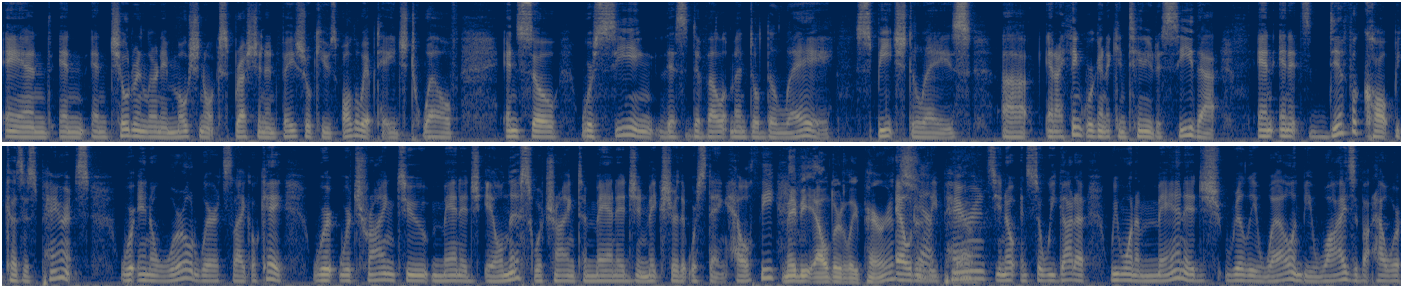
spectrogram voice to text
and and and children learn emotional expression and facial cues all the way up to age 12 and so we're seeing this developmental delay speech delays uh, and i think we're going to continue to see that and and it's difficult because as parents we're in a world where it's like okay we're we're trying to manage illness. We're trying to manage and make sure that we're staying healthy. Maybe elderly parents. elderly parents you know and so we gotta we want to manage really well and be wise about how we're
